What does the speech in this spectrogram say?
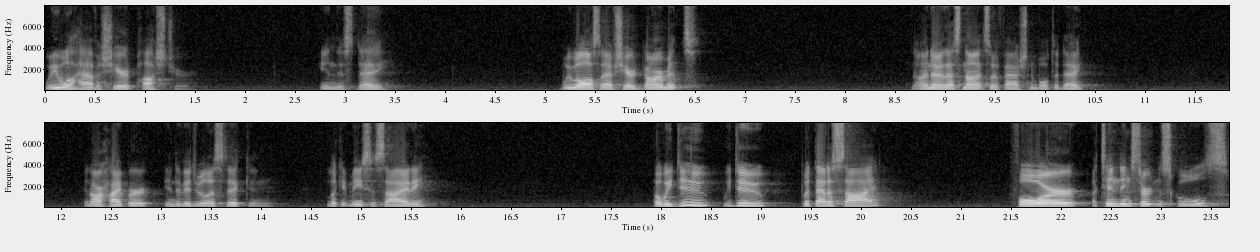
We will have a shared posture in this day. We will also have shared garments. Now, I know that's not so fashionable today in our hyper individualistic and look at me society. But we do, we do put that aside for attending certain schools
